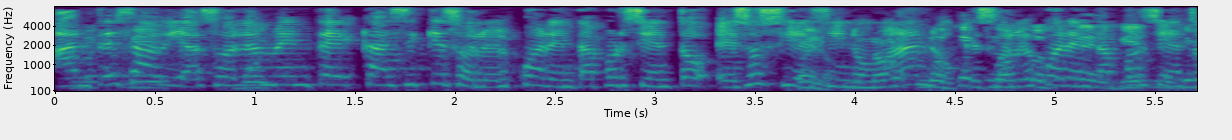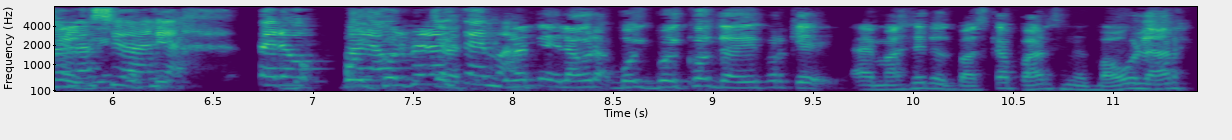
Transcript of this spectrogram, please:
Antes había solamente casi que solo el 40%, eso sí es inhumano, que solo el 40% de la ciudadanía. Pero para volver al tema. Laura, voy, voy con David porque además se nos va a escapar, se nos va a volar.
